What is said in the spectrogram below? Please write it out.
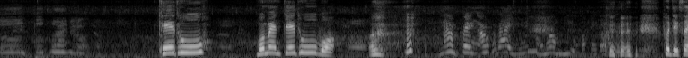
ตัวตัวทูพี่น้องเคทู โมเมนเจทูบ่เออน้ำเป่งเอาก็ได้อยังนี้ให้น้องหิวบ่ใครก็เพิ่นจะใส่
